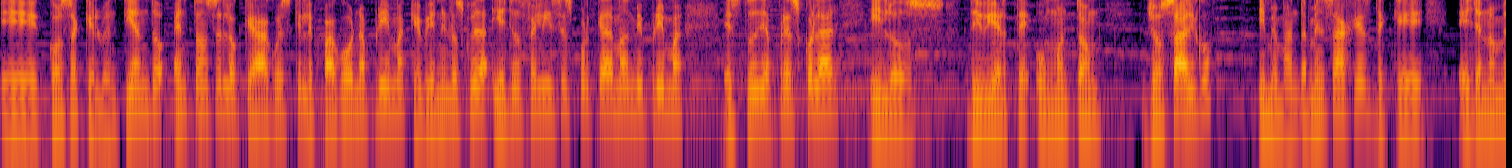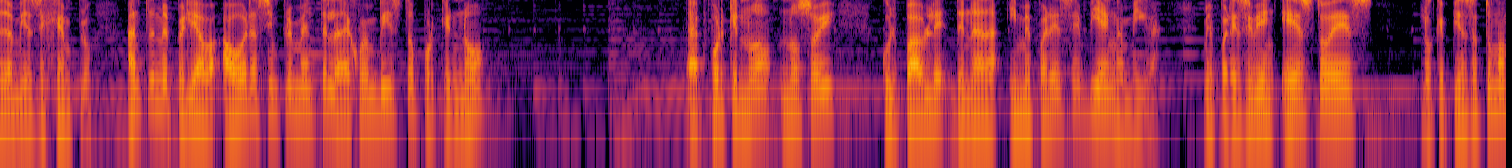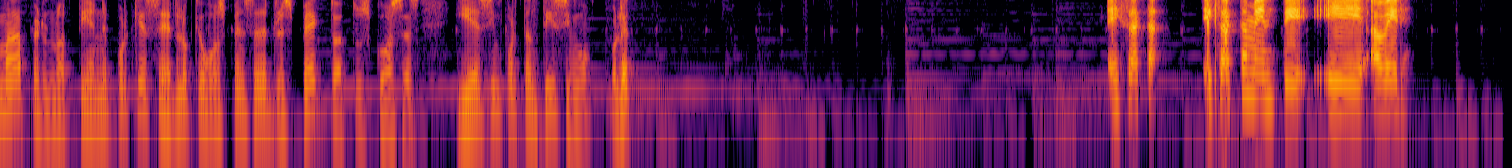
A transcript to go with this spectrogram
eh, cosa que lo entiendo. Entonces, lo que hago es que le pago a una prima que viene y los cuida y ellos felices porque además mi prima estudia preescolar y los divierte un montón. Yo salgo y me manda mensajes de que ella no me da a mí ese ejemplo. Antes me peleaba, ahora simplemente la dejo en visto porque no, eh, porque no, no soy culpable de nada. Y me parece bien, amiga. Me parece bien. Esto es lo que piensa tu mamá, pero no tiene por qué ser lo que vos pensés respecto a tus cosas. Y es importantísimo. Polet. Exacta, exactamente. Eh, a ver,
